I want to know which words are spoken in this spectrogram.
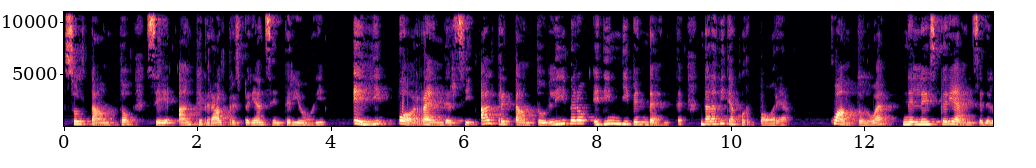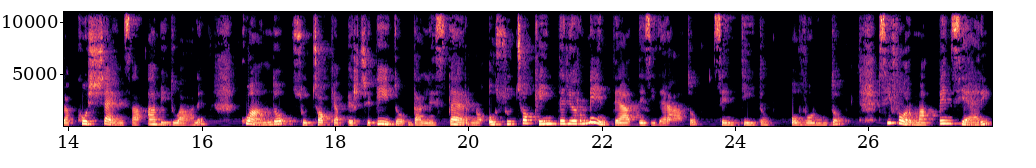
soltanto se, anche per altre esperienze interiori, egli può rendersi altrettanto libero ed indipendente dalla vita corporea quanto lo è nelle esperienze della coscienza abituale, quando su ciò che ha percepito dall'esterno o su ciò che interiormente ha desiderato, sentito o voluto, si forma pensieri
